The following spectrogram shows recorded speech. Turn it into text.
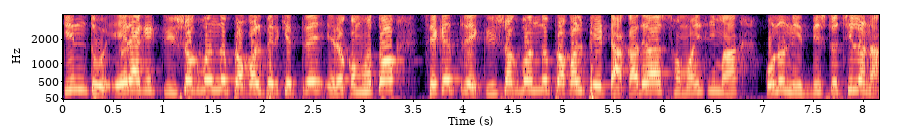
কিন্তু এর আগে কৃষক বন্ধু প্রকল্পের ক্ষেত্রে এরকম হতো। সেক্ষেত্রে কৃষক বন্ধু প্রকল্পে টাকা দেওয়ার সময়সীমা কোনো নির্দিষ্ট ছিল না।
